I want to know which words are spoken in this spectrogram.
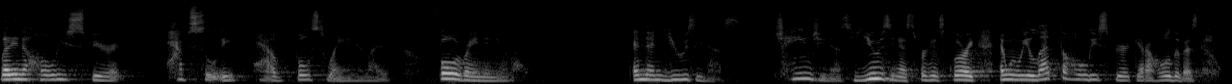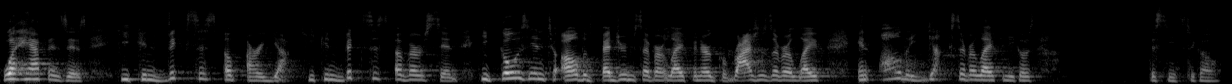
Letting the Holy Spirit absolutely have full sway in your life, full reign in your life. And then using us changing us, using us for His glory. And when we let the Holy Spirit get a hold of us, what happens is He convicts us of our yuck. He convicts us of our sin. He goes into all the bedrooms of our life and our garages of our life and all the yucks of our life, and He goes, This needs to go.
